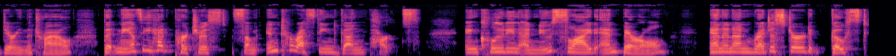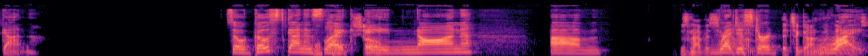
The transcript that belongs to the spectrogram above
during the trial that Nancy had purchased some interesting gun parts, including a new slide and barrel and an unregistered ghost gun. So a ghost gun is Okay, like so- a non um Doesn't have a serial number. registered- It's a gun without right.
